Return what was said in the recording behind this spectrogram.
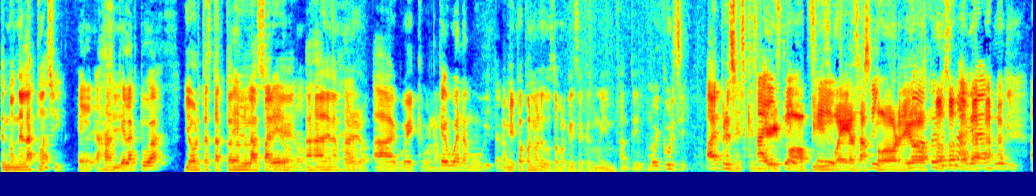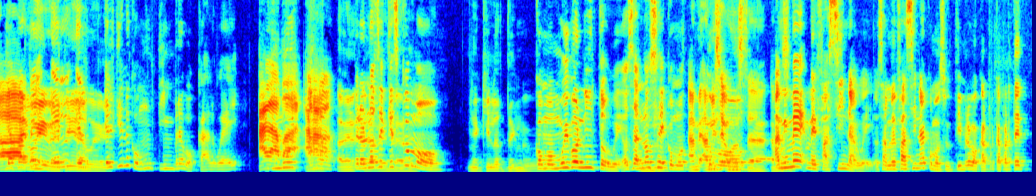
En donde él actúa así. Eh, ajá, Sí. que él actúa. Y ahorita está actuando en una lamparero, serie. ¿no? Ajá, Ajá. lamparero. Ay, güey, qué buena Qué buena movie A también. mi papá no le gustó porque dice que es muy infantil. Muy cursi. Ay, pero es que es Ay, Mary es que- sí, güey, o sea, sí. por Dios. No, pero es una gran movie. Y Ay, aparte, muy él, tiene como un timbre vocal, güey. Alaba, Muy- ajá. A ver, pero no a sé qué es a como. Y aquí lo tengo, güey. Como muy bonito, güey. O sea, no sé, como. A mí- a mí como- se me gusta, a A mí se- me, me fascina, güey. O sea, me fascina como su timbre vocal, porque aparte.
